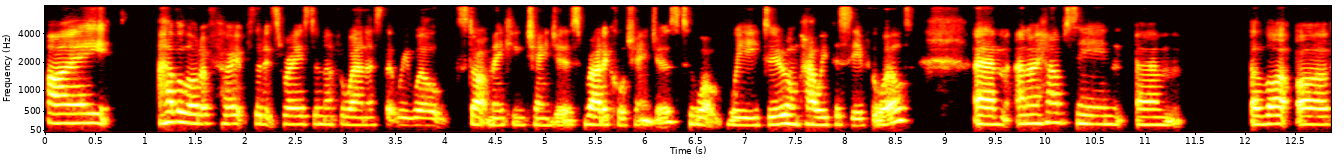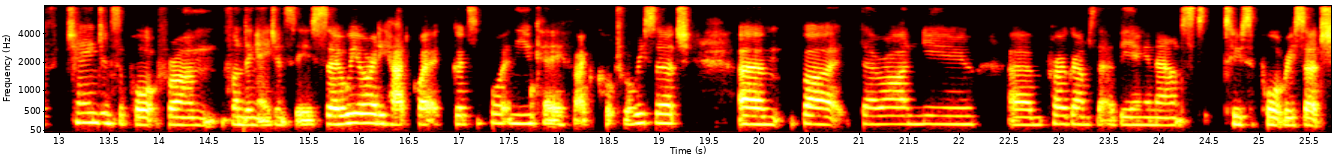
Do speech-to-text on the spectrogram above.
I have a lot of hope that it's raised enough awareness that we will start making changes, radical changes to what we do and how we perceive the world. Um, and I have seen um, a lot of change and support from funding agencies. So we already had quite a good support in the UK for agricultural research, um, but there are new um, programs that are being announced to support research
